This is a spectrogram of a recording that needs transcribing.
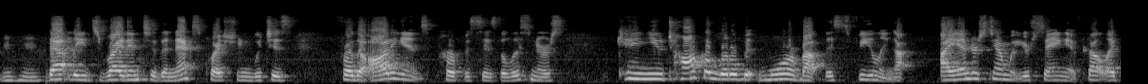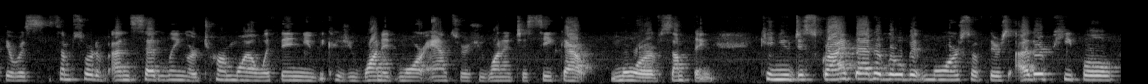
Mm-hmm. That leads right into the next question, which is for the audience purposes, the listeners. Can you talk a little bit more about this feeling? I understand what you're saying. It felt like there was some sort of unsettling or turmoil within you because you wanted more answers. You wanted to seek out more of something. Can you describe that a little bit more? So, if there's other people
